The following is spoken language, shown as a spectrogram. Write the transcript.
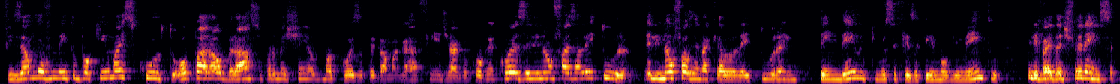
fizer um movimento um pouquinho mais curto, ou parar o braço para mexer em alguma coisa, pegar uma garrafinha de água, qualquer coisa, ele não faz a leitura. Ele não fazendo aquela leitura, entendendo que você fez aquele movimento, ele vai dar diferença.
